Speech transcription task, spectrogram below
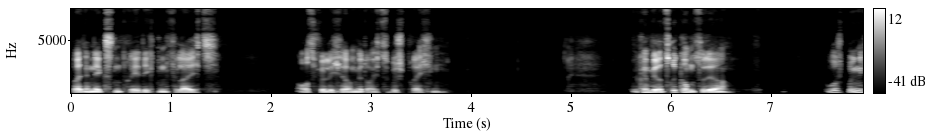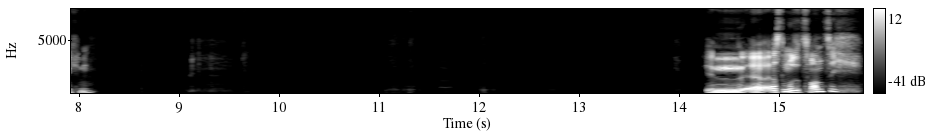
bei den nächsten Predigten vielleicht ausführlicher mit euch zu besprechen. Wir können wieder zurückkommen zu der ursprünglichen. In 1. Äh, Mose 20,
